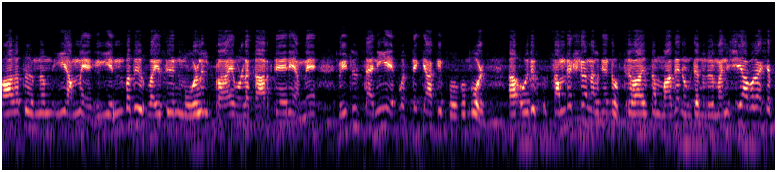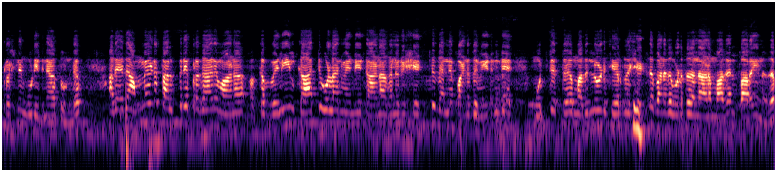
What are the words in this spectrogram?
ഭാഗത്ത് നിന്നും ഈ അമ്മ ഈ എൺപത് വയസ്സിന് മുകളിൽ പ്രായമുള്ള കാർത്തിയാനി അമ്മയെ വീട്ടിൽ തനിയെ ഒറ്റയ്ക്കാക്കി പോകുമ്പോൾ ഒരു സംരക്ഷണം നൽകേണ്ട ഉത്തരവാദിത്തം മകനുണ്ട് എന്നൊരു മനുഷ്യാവകാശ പ്രശ്നം കൂടി ഇതിനകത്തുണ്ട്. അതായത് അമ്മയുടെ താല്പര്യപ്രകാരമാണ് ഒക്കെ വെളിയിൽ കാറ്റ് കൊള്ളാൻ വേണ്ടിയിട്ടാണ് അങ്ങനെ ഒരു ഷെഡ് തന്നെ പണിത് വീടിന്റെ മുറ്റത്ത് മതിലിനോട് ചേർന്ന് ഷെഡ് പണിത് കൊടുത്തതെന്നാണ് മകൻ പറയുന്നത്.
